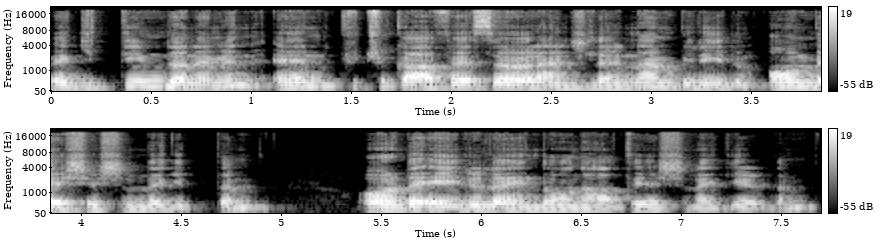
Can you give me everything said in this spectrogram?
Ve gittiğim dönemin en küçük AFS öğrencilerinden biriydim. 15 yaşında gittim. Orada Eylül ayında 16 yaşına girdim.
